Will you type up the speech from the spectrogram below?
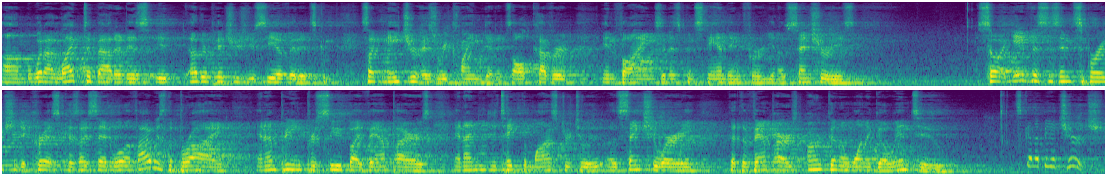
Um, what I liked about it is it, other pictures you see of it, it's, it's like nature has reclaimed it. It's all covered in vines and it's been standing for you know centuries. So I gave this as inspiration to Chris because I said, well, if I was the bride and I'm being pursued by vampires and I need to take the monster to a, a sanctuary that the vampires aren't going to want to go into, it's going to be a church.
